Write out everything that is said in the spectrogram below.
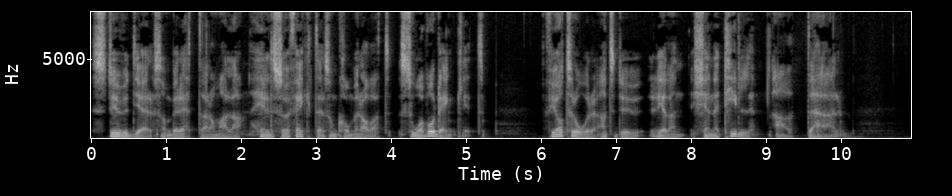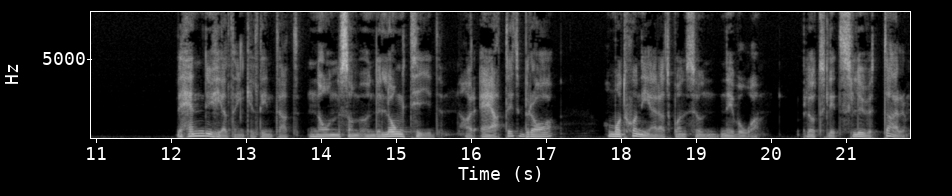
studier som berättar om alla hälsoeffekter som kommer av att sova ordentligt. För jag tror att du redan känner till allt det här. Det händer ju helt enkelt inte att någon som under lång tid har ätit bra och motionerat på en sund nivå plötsligt slutar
